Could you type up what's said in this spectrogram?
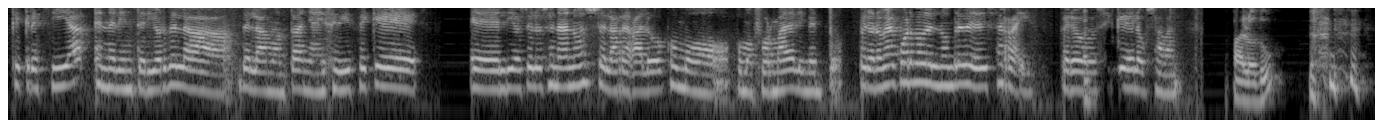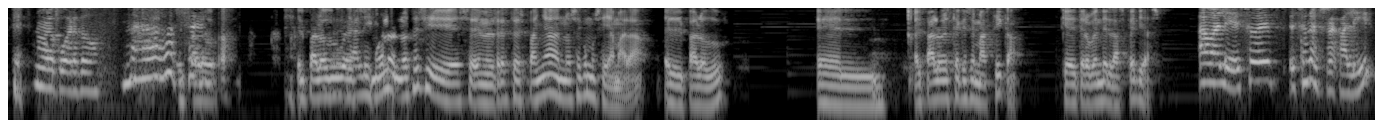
que crecía en el interior de la, de la montaña y se dice que el dios de los enanos se la regaló como, como forma de alimento. Pero no me acuerdo del nombre de esa raíz, pero sí que la usaban. ¿Palodú? No me acuerdo. No, sé. El palodú es. Bueno, no sé si es en el resto de España, no sé cómo se llamará el palodú. El, el palo este que se mastica, que te lo venden en las ferias. Ah, vale, eso es. ¿Eso no es regalí?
